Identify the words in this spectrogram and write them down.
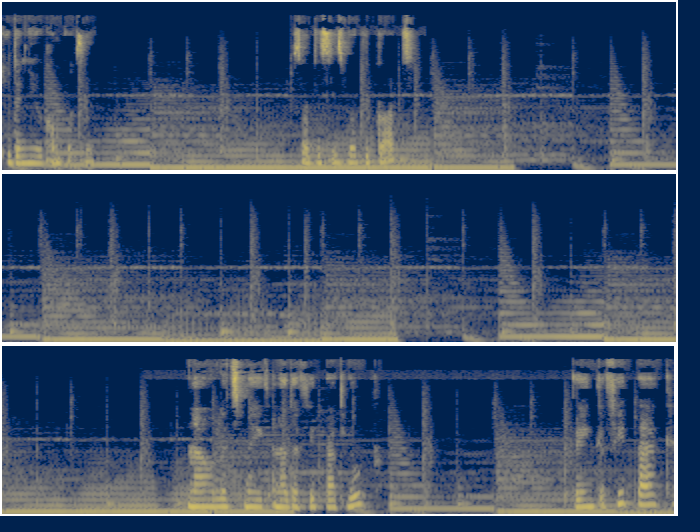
to the new composite. So this is what we got. Now let's make another feedback loop. Bring a feedback.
